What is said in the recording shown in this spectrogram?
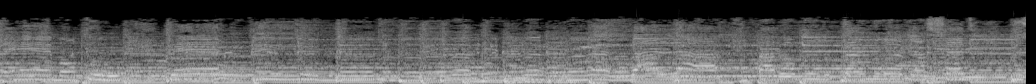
vraiment tout perdu. Voilà, pardon de peine revient cette, nous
